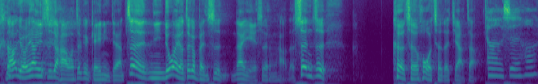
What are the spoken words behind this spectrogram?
然后有人要去吃就好，我这个给你这样，这你如果有这个本事，那也是很好的，甚至客车货车的驾照，嗯，是哈。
